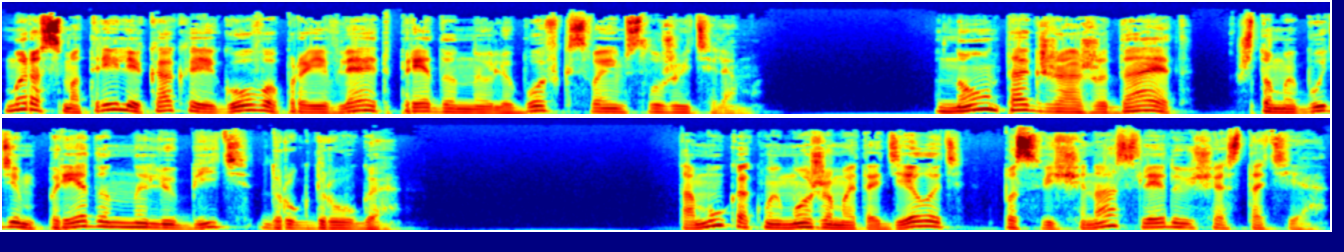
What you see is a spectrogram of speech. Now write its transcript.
Мы рассмотрели, как Иегова проявляет преданную любовь к своим служителям. Но он также ожидает, что мы будем преданно любить друг друга. Тому, как мы можем это делать, посвящена следующая статья.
